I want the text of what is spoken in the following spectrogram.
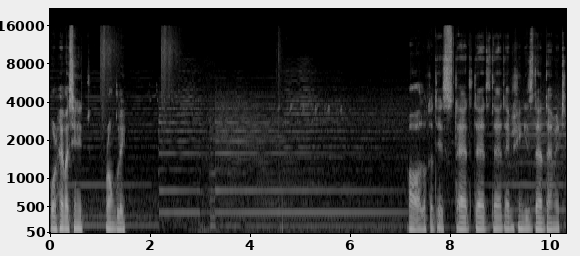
Or have I seen it wrongly? Oh, look at this. Dead, dead, dead. Everything is dead, damn it.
